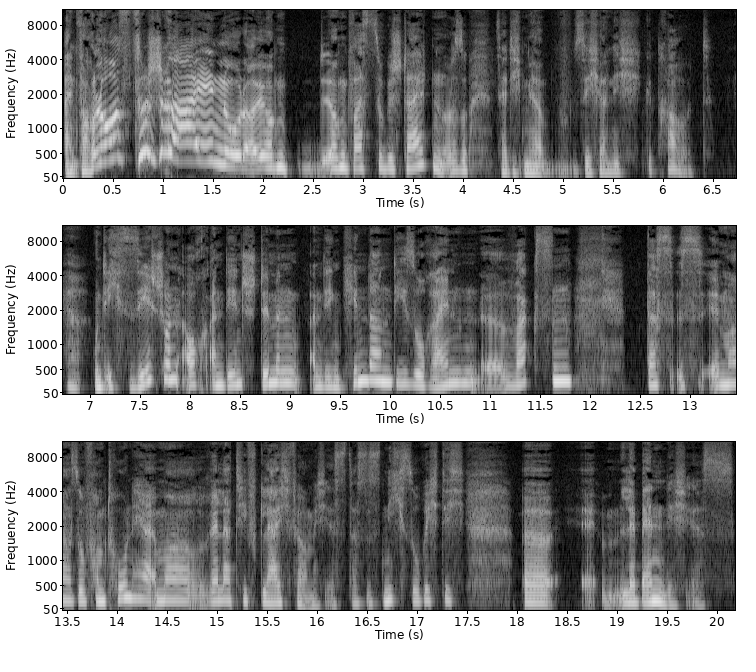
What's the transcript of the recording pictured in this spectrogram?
Einfach loszuschreien oder irgend, irgendwas zu gestalten oder so. Das hätte ich mir sicher nicht getraut. Ja. Und ich sehe schon auch an den Stimmen, an den Kindern, die so reinwachsen, wachsen, dass es immer so vom Ton her immer relativ gleichförmig ist, dass es nicht so richtig äh, äh, lebendig ist.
